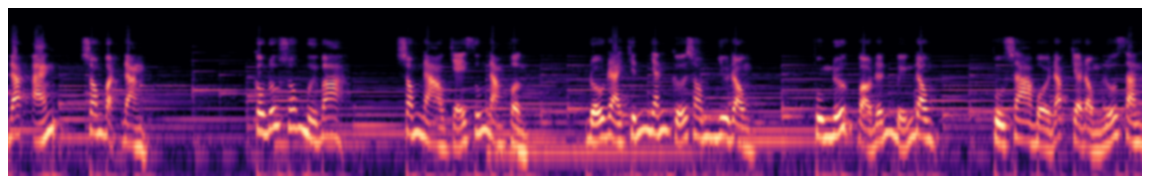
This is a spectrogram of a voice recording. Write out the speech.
Đáp án, sông Bạch Đằng. Câu đố số 13. Sông nào chảy xuống Nam Phần? Đổ ra chính nhánh cửa sông như rồng. Phun nước vào đến Biển Đông. Phù sa bồi đắp cho đồng lúa xanh.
